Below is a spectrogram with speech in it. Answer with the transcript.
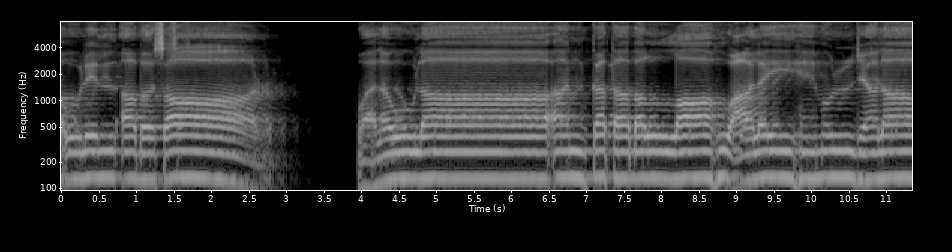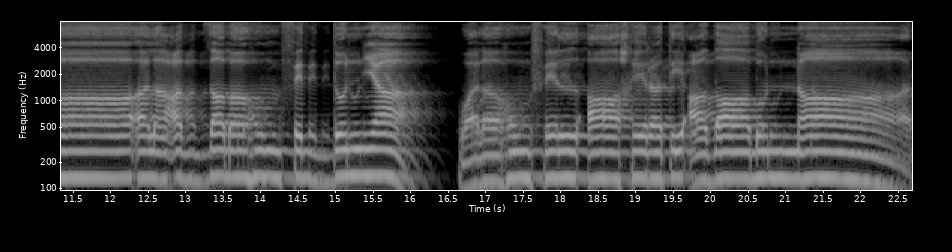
أولي الأبصار. ولولا أن كتب الله عليهم الجلاء لعذبهم في الدنيا. ولهم في الآخرة عذاب النار.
